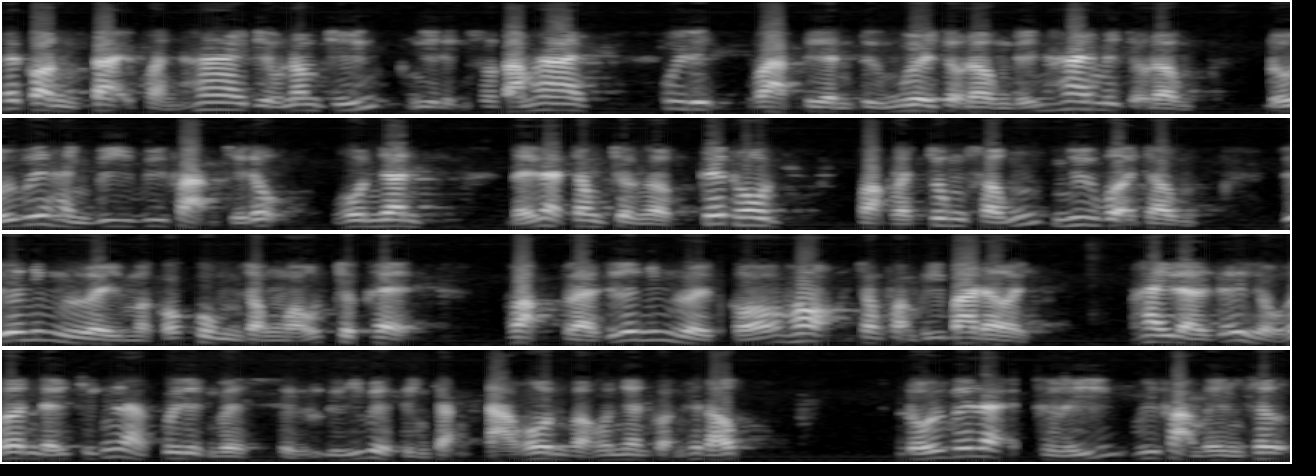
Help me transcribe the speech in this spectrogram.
Thế còn tại khoản 2 điều 59 Nghị định số 82 quy định phạt tiền từ 10 triệu đồng đến 20 triệu đồng đối với hành vi vi phạm chế độ hôn nhân. Đấy là trong trường hợp kết hôn hoặc là chung sống như vợ chồng giữa những người mà có cùng dòng máu trực hệ hoặc là giữa những người có họ trong phạm vi ba đời hay là dễ hiểu hơn, đấy chính là quy định về xử lý về tình trạng tảo hôn và hôn nhân cận huyết thống. Đối với lại xử lý vi phạm về hình sự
